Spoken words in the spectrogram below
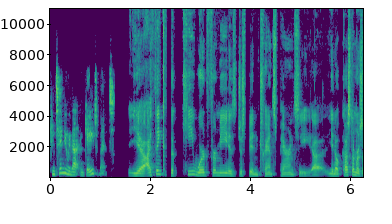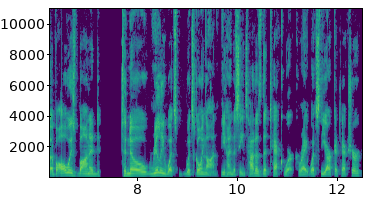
continuing that engagement? Yeah, I think the key word for me has just been transparency. Uh, you know, customers have always wanted to know really what's what's going on behind the scenes. How does the tech work, right? What's the architecture?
